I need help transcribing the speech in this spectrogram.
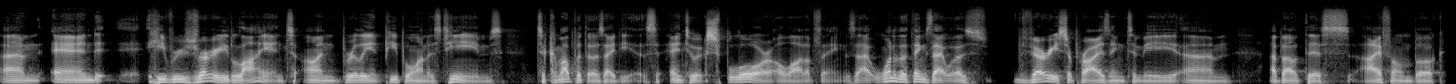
Um, and he was very reliant on brilliant people on his teams to come up with those ideas and to explore a lot of things. Uh, one of the things that was very surprising to me um, about this iPhone book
